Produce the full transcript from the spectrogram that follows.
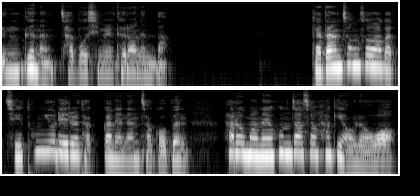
은근한 자부심을 드러낸다. 계단 청소와 같이 통유리를 닦아내는 작업은 하루 만에 혼자서 하기 어려워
